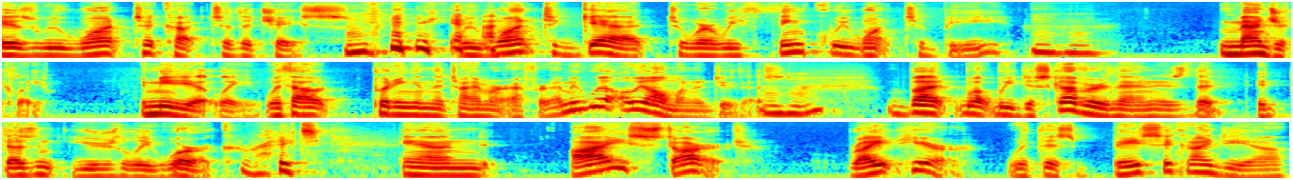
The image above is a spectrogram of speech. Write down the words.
is we want to cut to the chase. We want to get to where we think we want to be mm-hmm. magically, immediately, without putting in the time or effort. I mean, we, we all want to do this. Mm-hmm. But what we discover then is that it doesn't usually work. Right. And I start right here with this basic idea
